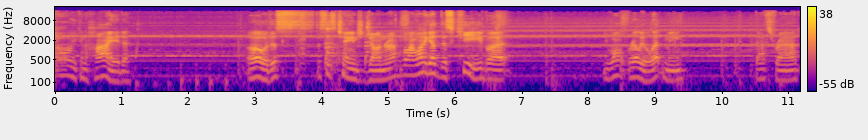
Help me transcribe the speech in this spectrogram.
Oh, you can hide. Oh, this this has changed genre. Well, I want to get this key, but you won't really let me. That's rad.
